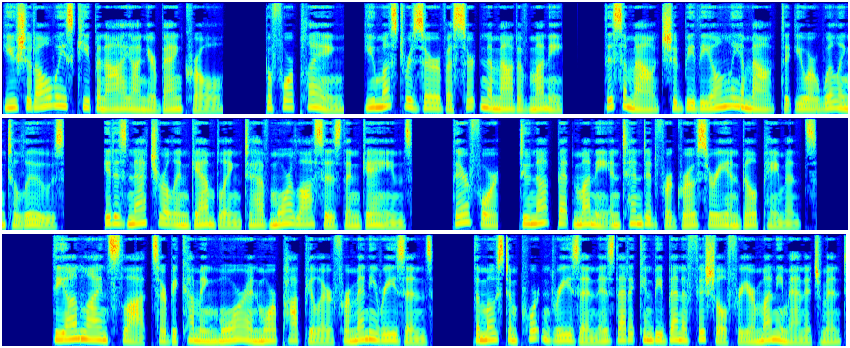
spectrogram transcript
you should always keep an eye on your bankroll. Before playing, you must reserve a certain amount of money. This amount should be the only amount that you are willing to lose. It is natural in gambling to have more losses than gains. Therefore, do not bet money intended for grocery and bill payments. The online slots are becoming more and more popular for many reasons. The most important reason is that it can be beneficial for your money management.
